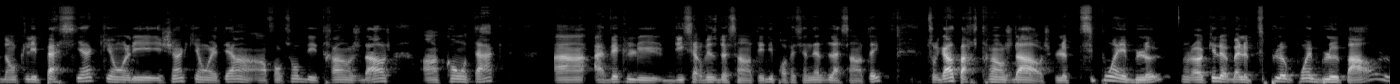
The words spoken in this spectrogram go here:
donc, les patients qui ont, les gens qui ont été en, fonction des tranches d'âge en contact avec des services de santé, des professionnels de la santé. Tu regardes par tranche d'âge. Le petit point bleu, OK, le, ben, le petit point bleu pâle,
